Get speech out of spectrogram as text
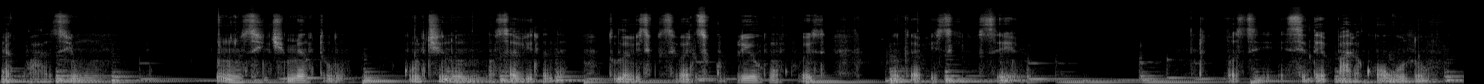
é quase um, um sentimento contínuo na nossa vida, né? Toda vez que você vai descobrir alguma coisa, toda vez que você você se depara com algo novo,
